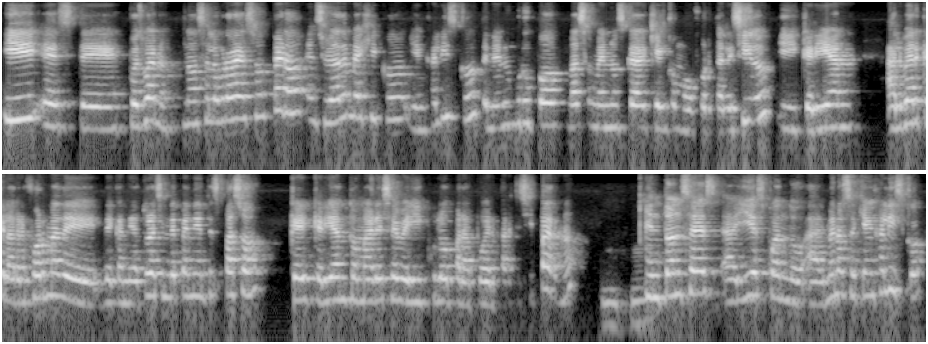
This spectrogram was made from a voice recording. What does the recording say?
Y este, pues bueno, no se logró eso, pero en Ciudad de México y en Jalisco tenían un grupo más o menos cada quien como fortalecido y querían, al ver que la reforma de, candidaturas independientes pasó, que querían tomar ese vehículo para poder participar, ¿no? Entonces ahí es cuando, al menos aquí en Jalisco,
